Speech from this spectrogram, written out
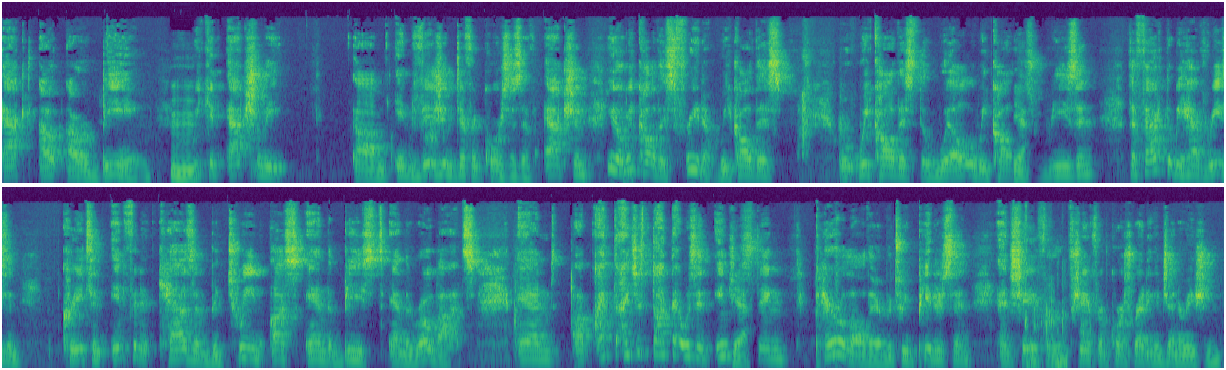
act out our being Mhm. we can actually um, envision different courses of action. You know we call this freedom. We call this we call this the will. We call Yeah. this reason. The fact that we have reason creates an infinite chasm between us and the beasts and the robots. And uh, I, I just thought that was an interesting parallel there between peterson and schaeffer. Schaeffer of course writing a generation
